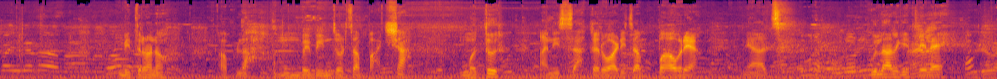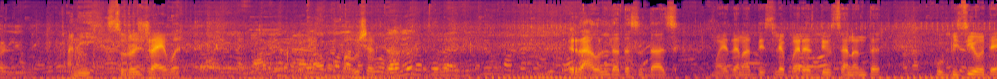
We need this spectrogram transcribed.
मित्रांनो आपला मुंबई बिंजोडचा बादशाह मथुर आणि साखरवाडीचा बावऱ्या मी आज गुलाल घेतलेला आहे. आणि सूरज ड्रायव्हर पाहू शकता. राहुल दादा सुद्धा आज मैदानात दिसले बऱ्याच दिवसानंतर. खूप बिझी होते.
